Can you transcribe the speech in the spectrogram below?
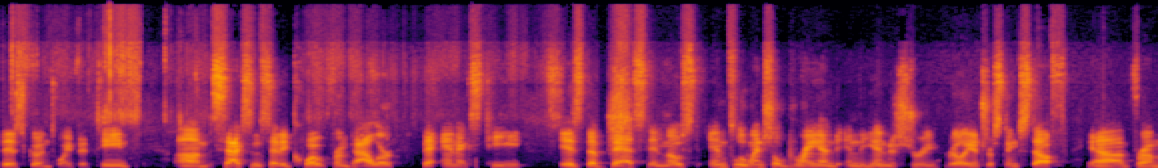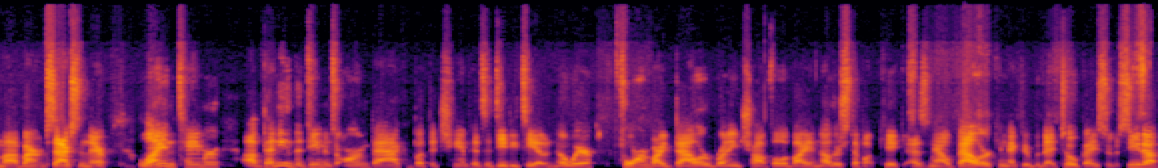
this good in 2015. Um, Saxton said a quote from Balor that NXT is the best and most influential brand in the industry. Really interesting stuff. uh, from uh, Byron Saxton there. Lion Tamer uh, bending the demon's arm back, but the champ hits a DDT out of nowhere. Formed by Balor, running chop followed by another step up kick as now Balor connected with that tope suicida.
